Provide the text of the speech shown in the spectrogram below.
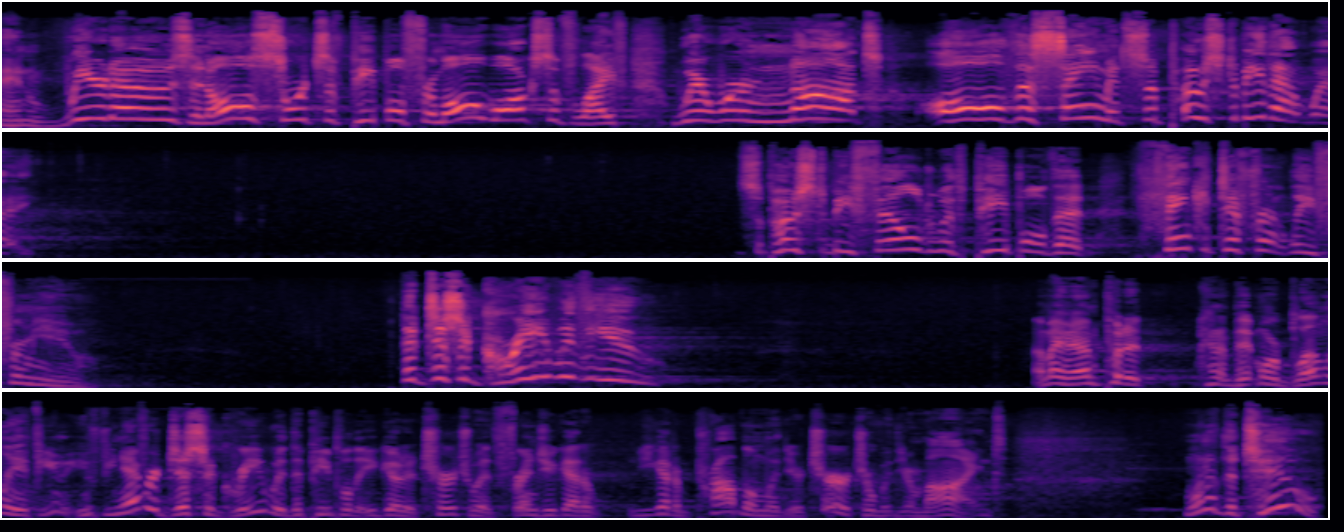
and weirdos and all sorts of people from all walks of life where we're not all the same. It's supposed to be that way. It's supposed to be filled with people that think differently from you, that disagree with you. I mean, I'd put it kind of a bit more bluntly if you, if you never disagree with the people that you go to church with, friends, you got, a, you got a problem with your church or with your mind. One of the two.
